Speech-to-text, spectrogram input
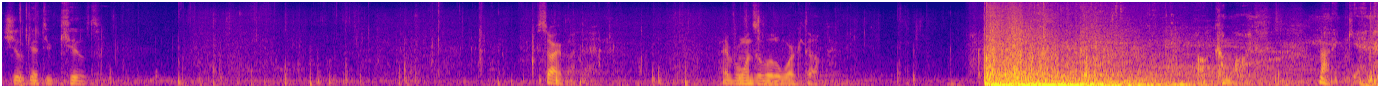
She'll get you killed. Sorry about that. Everyone's a little worked up. Oh, come on. Not again.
